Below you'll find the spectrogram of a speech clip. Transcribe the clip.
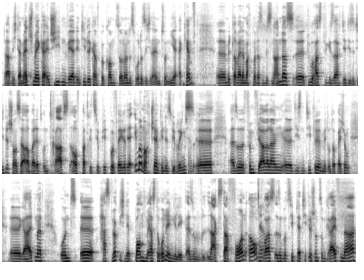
da hat nicht der Matchmaker entschieden, wer den Titelkampf bekommt, sondern es wurde sich in einem Turnier erkämpft. Äh, mittlerweile macht man das ein bisschen anders. Äh, du hast, wie gesagt, dir diese Titelchance erarbeitet und trafst auf Patricio Pitbull Freire, der immer noch Champion ist immer übrigens. Champion. Äh, also fünf Jahre lang äh, diesen Titel mit Unterbrechung äh, gehalten hat und hast wirklich eine Bomben erste Runde hingelegt. Also lagst da vorn auch, ja. warst also im Prinzip der Titel schon zum Greifen nah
